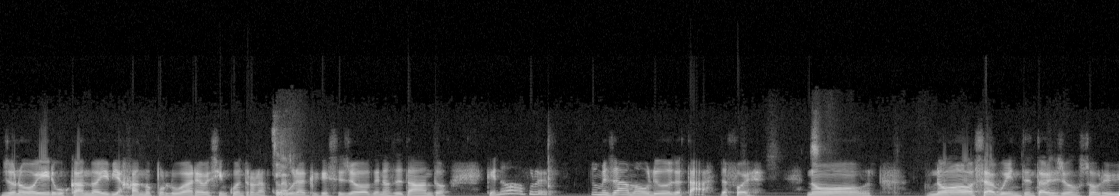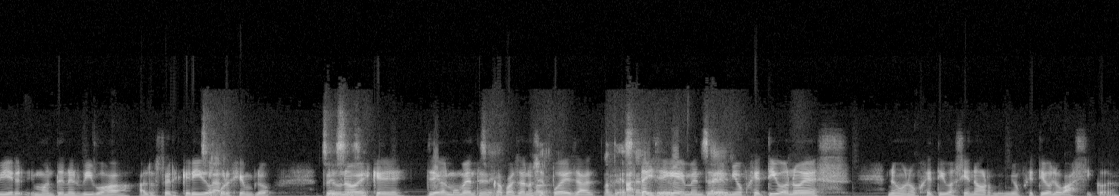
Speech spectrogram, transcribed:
Yo no voy a ir buscando ahí, viajando por lugares a ver si encuentro la Claro. cura, que qué sé yo, que no sé tanto. Que no, porque no me llama, boludo, ya está, ya fue. No, no, o sea, voy a intentar yo, sobrevivir y mantener vivos a, a los seres queridos, Claro. por ejemplo. Pero Sí, una sí, vez sí. que llega el momento capaz ya no, No- se puede, ya no hasta ahí llegué, ¿me entendés? seguir. Mi objetivo no es, no es un objetivo así enorme, mi objetivo es lo básico, ¿eh?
